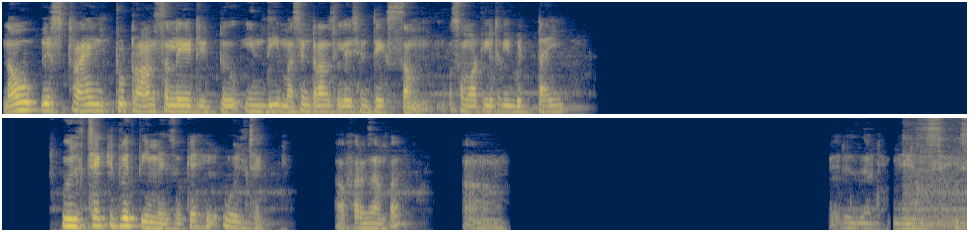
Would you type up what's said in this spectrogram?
Now it's trying to translate it to hindi. Machine translation takes some somewhat little bit time. We'll check it with image okay? We'll check. Uh, for example uh, where is that image is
